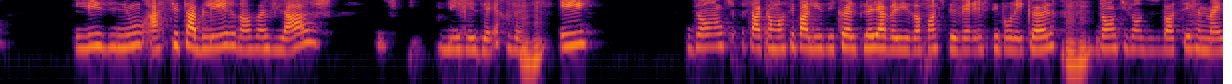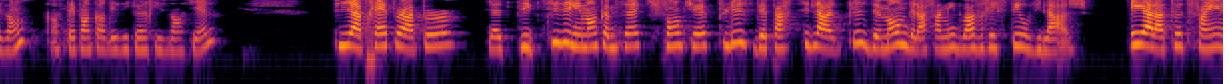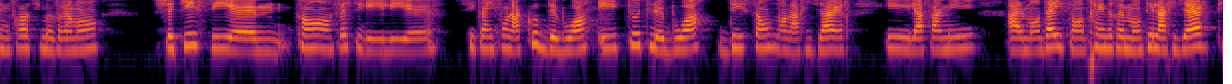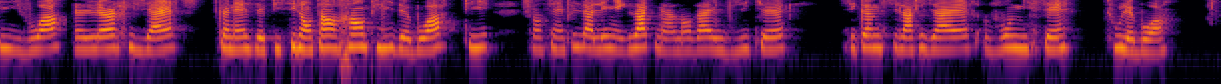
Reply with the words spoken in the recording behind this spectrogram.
les Inuits à s'établir dans un village, les réserves. Mhm. Et donc, ça a commencé par les écoles. Puis là, il y avait des enfants qui devaient rester pour l'école. Mhm. Donc, ils ont dû se bâtir une maison quand c'était pas encore des écoles résidentielles. Puis après, peu à peu, il y a des petits éléments comme ça qui font que plus de parties de la, plus de membres de la famille doivent rester au village. Et à la toute fin, une phrase qui m'a vraiment choquée, c'est euh, quand en fait c'est les, euh, c'est quand ils font la coupe de bois et tout le bois descend dans la rivière et la famille Almanda, ils sont en train de remonter la rivière puis ils voient leur rivière qu'ils connaissent depuis si longtemps remplie de bois puis je m'en souviens plus de la ligne exacte mais Almanda elle dit que c'est comme si la rivière vomissait tout le bois.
